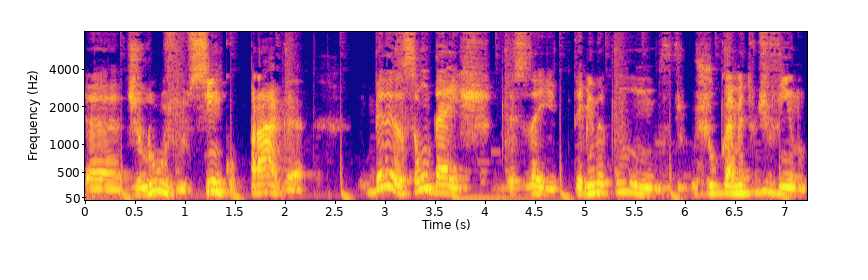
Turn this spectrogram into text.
é, dilúvio, cinco, praga. Beleza, são dez desses aí. Termina com um julgamento divino.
